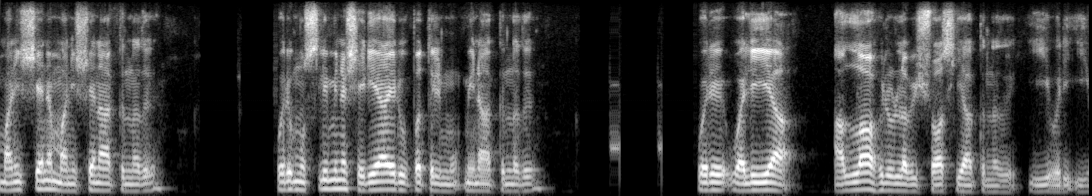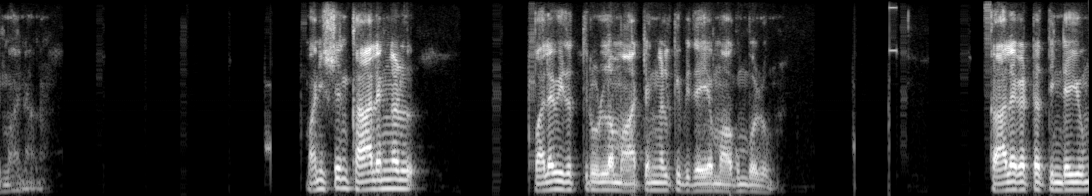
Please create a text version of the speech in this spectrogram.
മനുഷ്യനെ മനുഷ്യനാക്കുന്നത് ഒരു മുസ്ലിമിനെ ശരിയായ രൂപത്തിൽ മുഅ്മിനാക്കുന്നത് ഒരു വലിയ അള്ളാഹുലുള്ള വിശ്വാസിയാക്കുന്നത് ഈ ഒരു ഈമാനാണ്. മനുഷ്യൻ കാലങ്ങൾ പല വിധത്തിലുള്ള മാറ്റങ്ങൾക്ക് വിധേയമാകുമ്പോഴും കാലഘട്ടത്തിന്റെയും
